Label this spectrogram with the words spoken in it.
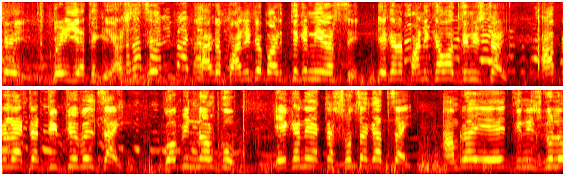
সেই বেড়িয়া থেকে আসছে। একটা পানিটা বাড়ির থেকে নিয়ে আসছে। এখানে পানি খাওয়ার জিনিস নাই। আপনারা একটা ডিপ টিউবওয়েল চাই, গভীর নলকূপ। এখানে একটা শৌচাগার চাই। আমরা এই জিনিসগুলো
